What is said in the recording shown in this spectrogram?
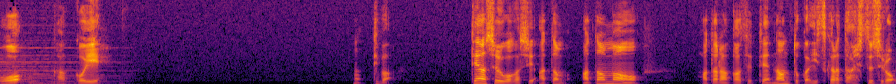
おかっこいい。んティバ手足を動かし頭頭を働かせてなんとか椅子から脱出しろ。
